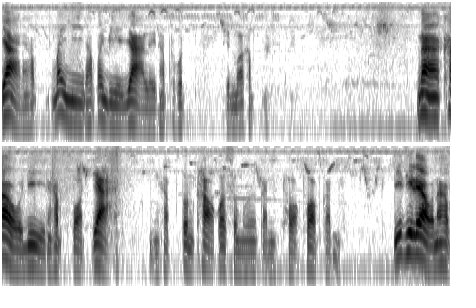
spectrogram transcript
หญ้านะครับ ไม่มีนะครับ ไม่มีหญ้าเลยนะครับ ทุกคนเห็นว่าครับ หน้าข้าวดีนะครับ ปลอดหญ้านี่ครับ ต้นข้าวก็เสมอกันถอกพอบกันปีที่แล้วนะครับ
